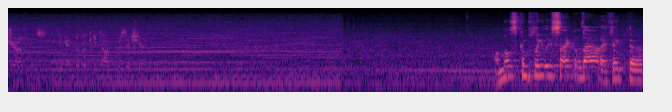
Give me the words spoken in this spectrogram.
Jones to get the lucky dog position. Almost completely cycled out. I think the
